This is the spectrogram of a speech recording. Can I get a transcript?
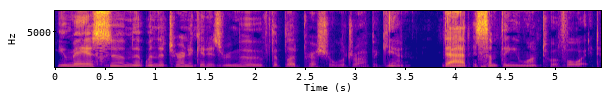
you may assume that when the tourniquet is removed, the blood pressure will drop again. That is something you want to avoid.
